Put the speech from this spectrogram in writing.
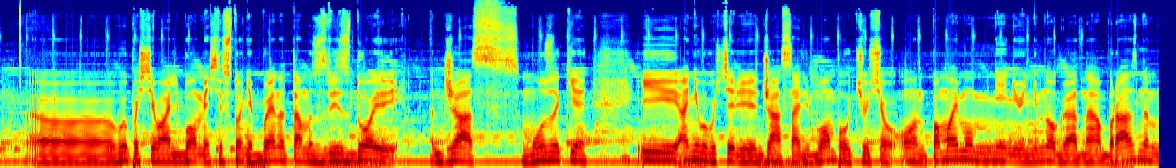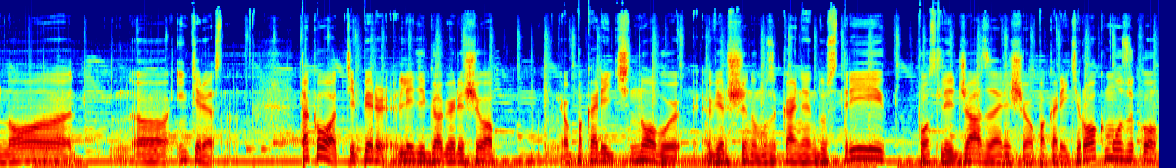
э, выпустила альбом вместе с Тони Беннетом, звездой джаз-музыки. И они выпустили джаз-альбом. Получился он, по моему мнению, немного однообразным, но э, интересным. Так вот, теперь Леди Гага решила покорить новую вершину музыкальной индустрии. После джаза решила покорить рок-музыку.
